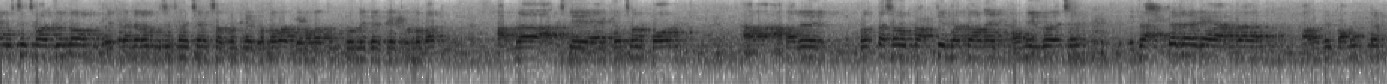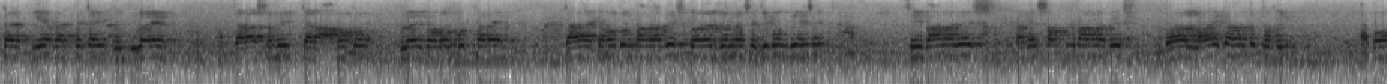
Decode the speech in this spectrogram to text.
উপস্থিত হওয়ার জন্য এখানে যারা উপস্থিত হয়েছেন সকলকে ধন্যবাদ, গণমাধ্যম কর্মীদেরকে ধন্যবাদ। আমরা আজকে এক বছর পর আমাদের প্রত্যাশা ও প্রাপ্তির হয়তো অনেক অমিল রয়েছে। কিন্তু একটা জায়গায় আমরা আমাদের কমিটমেন্টটা ক্লিয়ার রাখতে চাই যে জুলাইয়ের যারা শ্রমিক, যারা আহত, জুলাই গণঅভ্যুত্থানে যারা একটা নতুন বাংলাদেশ গড়ার জন্য সে জীবন দিয়েছে, সেই বাংলাদেশ, তাদের স্বপ্নের বাংলাদেশ গড়ার লড়াইটা হয়তো কঠিন। এবং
